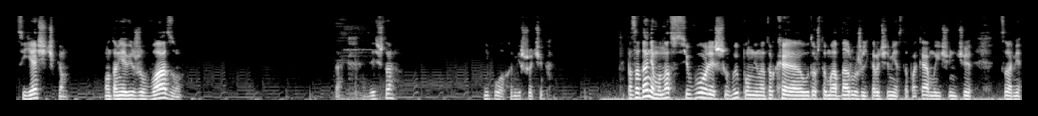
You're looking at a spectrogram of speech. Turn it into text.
с ящичком. Вон там я вижу вазу. Так, здесь что? Неплохо, мешочек. По заданиям у нас всего лишь выполнено только то, что мы обнаружили, короче, место. Пока мы еще ничего с вами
